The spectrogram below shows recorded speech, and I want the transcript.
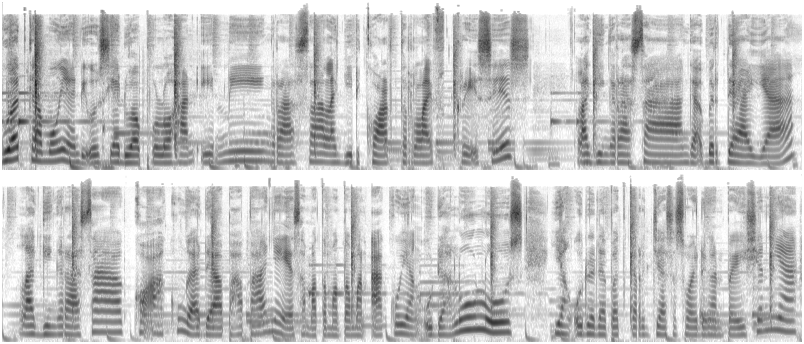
Buat kamu yang di usia 20-an ini ngerasa lagi di quarter life crisis, lagi ngerasa nggak berdaya, lagi ngerasa kok aku nggak ada apa-apanya ya sama teman-teman aku yang udah lulus, yang udah dapat kerja sesuai dengan passionnya,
